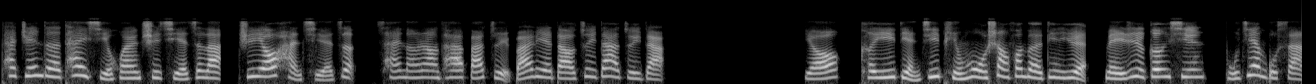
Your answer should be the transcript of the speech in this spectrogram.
他真的太喜欢吃茄子了，只有喊茄子，才能让他把嘴巴裂到最大最大。有，可以点击屏幕上方的订阅，每日更新，不见不散。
